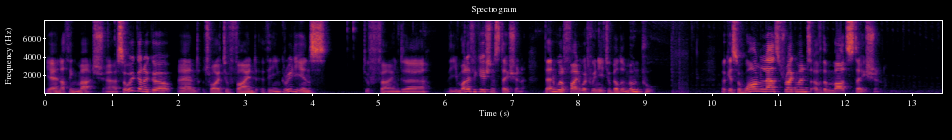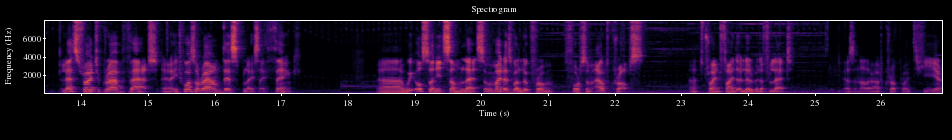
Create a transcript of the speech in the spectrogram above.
Yeah, nothing much. Uh, so we're to go and try to find the ingredients to find uh, the modification station. Then we'll find what we need to build a moon pool. Okay, so one last fragment of the mod station. Let's try to grab that. Uh, it was around this place, I think. Uh, we also need some lead, so we might as well look from, for some outcrops uh, to try and find a little bit of lead. There's another outcrop right here.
